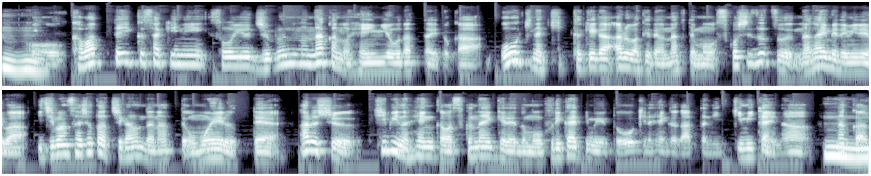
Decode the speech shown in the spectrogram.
うんうん。こう変わっていく先にそういう自分の中の変容だったりとか大きなきっかけがあるわけではなくても少しずつ長い目で見れば一番最初とは違うんだなって思えるってある種日々の変化は少ないけれども振り返ってみると大きな変化があった日記みたいなうんなんか。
